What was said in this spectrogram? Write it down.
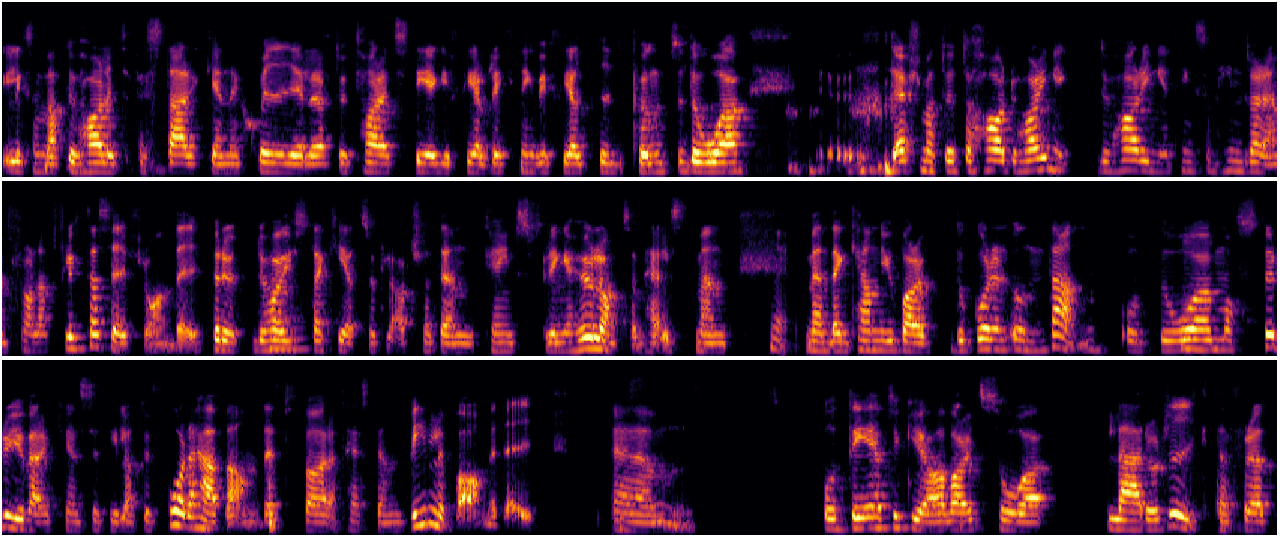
liksom att du har lite för stark energi eller att du tar ett steg i fel riktning vid fel tidpunkt då eh, eftersom att du inte har, du har, inget, du har ingenting som hindrar den från att flytta sig från dig. Förut, du har ju Mm. staket såklart så att den kan ju inte springa hur långt som helst men, Nej. men den kan ju bara, då går den undan och då Mm. måste du ju verkligen se till att du får det här bandet för att hästen vill vara med dig. Precis. och det tycker jag har varit så lärorikt därför att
